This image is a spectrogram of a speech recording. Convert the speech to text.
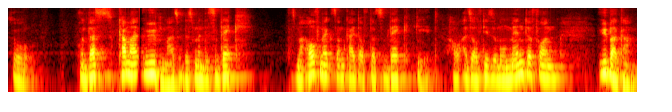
So. Und das kann man üben, also dass man das weg, dass man Aufmerksamkeit auf das Weg geht. Also auf diese Momente von Übergang.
